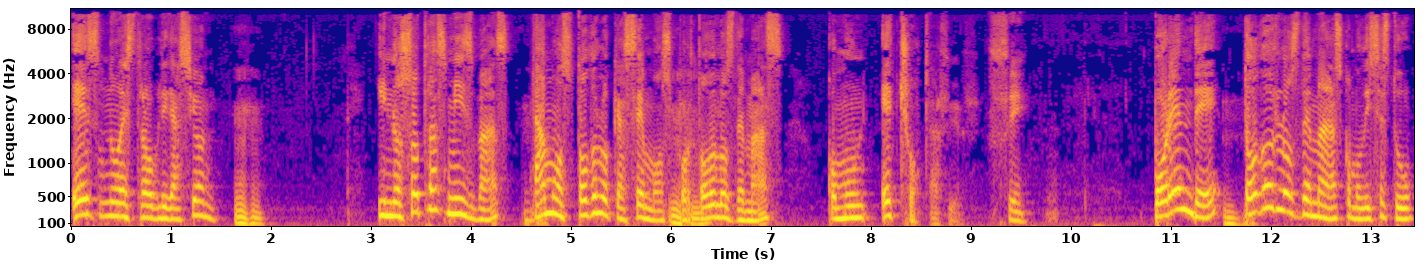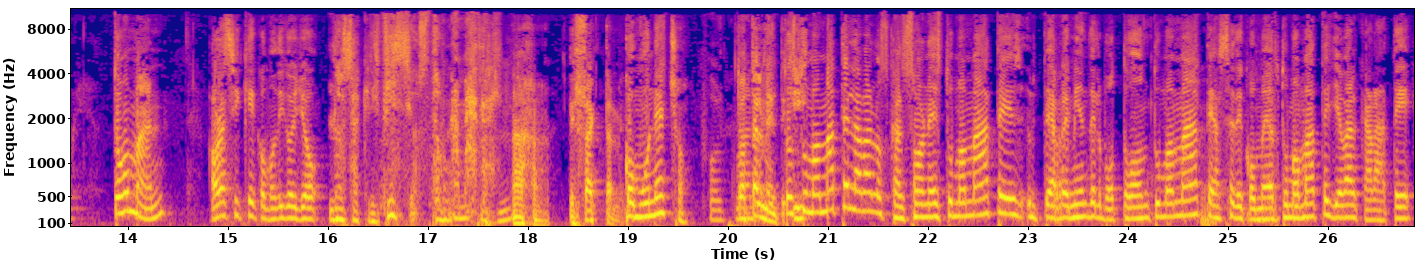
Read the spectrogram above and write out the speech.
es nuestra obligación. Y nosotras mismas damos todo lo que hacemos por todos los demás como un hecho. así es. Sí. Por ende, todos los demás, como dices tú, toman, ahora sí que como digo yo, los sacrificios de una madre Ajá, exactamente. como un hecho. Totalmente. Entonces Y- tu mamá te lava los calzones, tu mamá te, te remienda el botón, tu mamá te hace de comer, tu mamá te lleva al karate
